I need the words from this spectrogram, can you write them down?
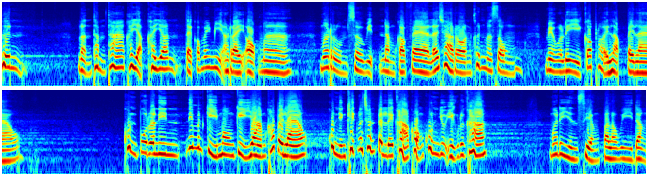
ขึ้น หล่อนทำท่าขยักขย่อนแต่ก็ไม่มีอะไรออกมา เมื่อรูมเซอร์วิสนำกาแฟและชาร้อนขึ้นมาส่ง เมวลีก็พลอยหลับไปแล้ว คุณปุรนินนี่มันกี่โมงกี่ยามเข้าไปแล้ว คุณยังคิดว่าฉันเป็นเลขาของคุณอยู่อีกหรือคะ เมื่อได้ยินเสียงปลวีดัง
